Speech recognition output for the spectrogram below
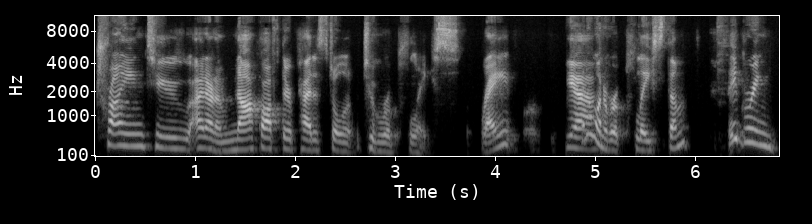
trying to i don't know knock off their pedestal to replace right i Yeah. don't want to replace them they bring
